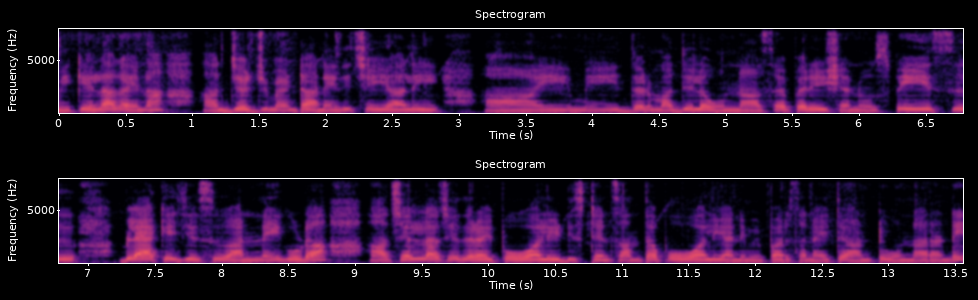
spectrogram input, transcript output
మీకు ఎలాగైనా జడ్జిమెంట్ అనేది చేయాలి. మీ ఇద్దరి మధ్యలో ఉన్న సెపరేషను స్పేస్ బ్లాకేజెస్ అన్నీ కూడా చెల్లా చెదరైపోవాలి డిస్టెన్స్ అంతా పోవాలి అని మీ పర్సన్ అయితే అంటూ ఉన్నారండి.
